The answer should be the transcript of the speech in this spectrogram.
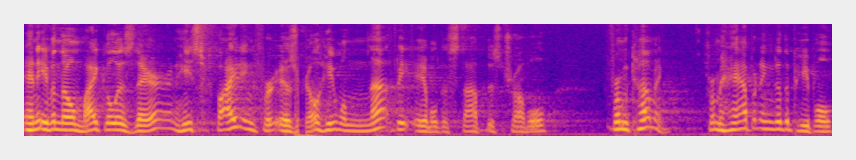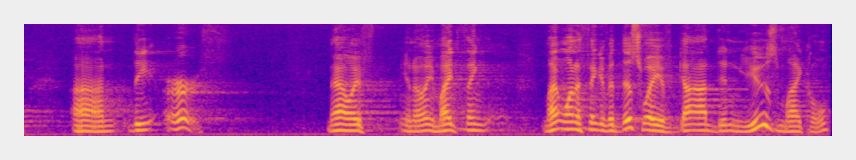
And even though Michael is there and he's fighting for Israel, he will not be able to stop this trouble from coming, from happening to the people on the earth. Now, if, you know, you might think, might want to think of it this way if God didn't use Michael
